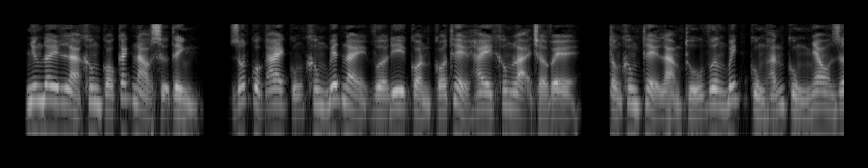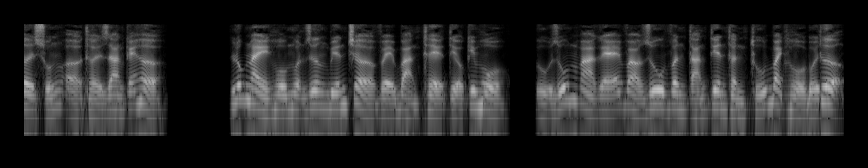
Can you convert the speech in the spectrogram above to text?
Nhưng đây là không có cách nào sự tình, rốt cuộc ai cũng không biết này vừa đi còn có thể hay không lại trở về, tổng không thể làm thú vương bích cùng hắn cùng nhau rơi xuống ở thời gian kẽ hở. Lúc này hồ muộn dương biến trở về bản thể tiểu kim hồ, ủ rũ mà ghé vào du vân tán tiên thần thú bạch hổ bối thượng,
